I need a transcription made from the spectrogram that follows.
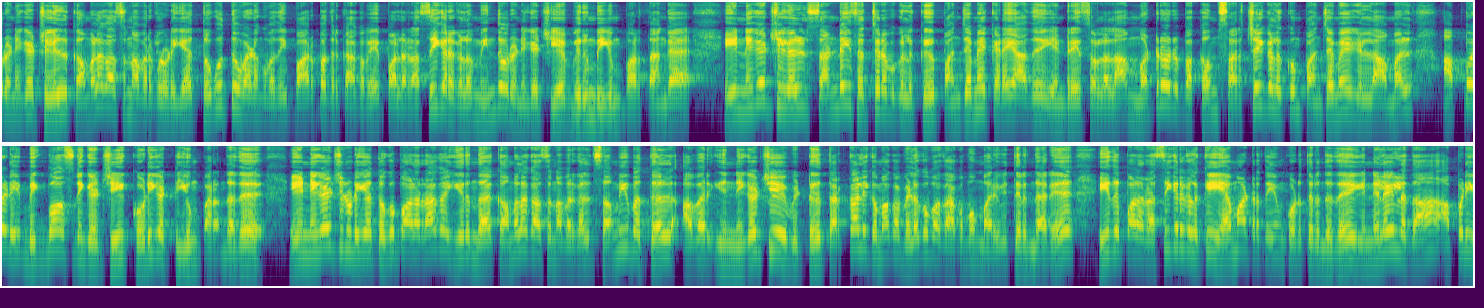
ஒரு நிகழ்ச்சியில் கமலஹாசன் அவர்களுடைய தொகுத்து வழங்குவதை பார்ப்பதற்காகவே பல ரசிகர்களும் இந்த ஒரு நிகழ்ச்சியை விரும்பியும் பார்த்தாங்க. இந்நிகழ்ச்சியில் சண்டை சச்சரவுகளுக்கு பஞ்சமே கிடையாது என்றே சொல்லலாம். மற்றொரு பக்கம் சர்ச்சைகளுக்கும் பஞ்சமே இல்லாமல் அப்படி பிக் பாஸ் நிகழ்ச்சி கொடிகட்டியும் பறந்தது. இந்நிகழ்ச்சியினுடைய தொகுப்பாளராக இருந்த கமலஹாசன் அவர்கள் சமீபத்தில் அவர் இந்நிகழ்ச்சியை விட்டு தற்காலிகமாக விலகுவதாகவும் அறிவித்திருந்தார். இது பல ரசிகர்களுக்கு ஏமாற்றத்தையும் கொடுத்திருந்தது. இந்நிலையில தான் அப்படி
